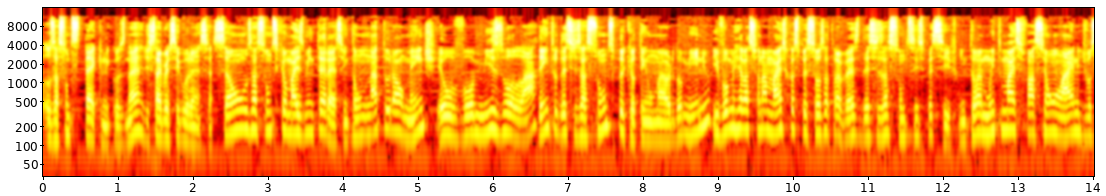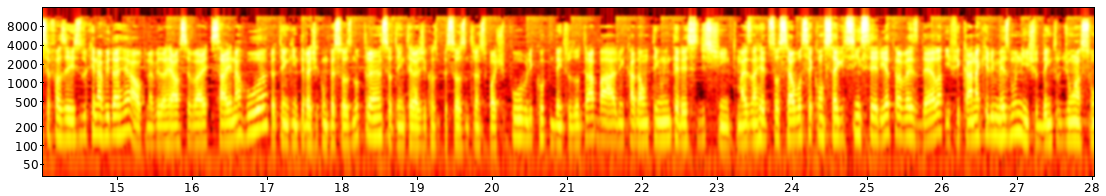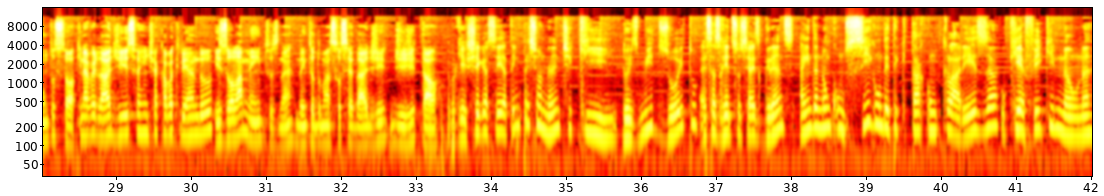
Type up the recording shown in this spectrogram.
os assuntos técnicos, né? De cibersegurança. São os assuntos que eu mais me interesso. Então, naturalmente, eu vou me isolar dentro desses assuntos porque eu tenho um maior domínio e vou me relacionar mais com as pessoas através desses assuntos em específico. Então, é muito mais fácil online de você fazer isso do que na vida real. na vida real você vai sair na rua, eu tenho que interagir com pessoas no trânsito, eu tenho que interagir com as pessoas no transporte público, dentro do trabalho, e cada um tem um interesse distinto. Mas na rede social você consegue se inserir através dela e ficar naquele mesmo nicho, dentro de um assunto só. Que na verdade isso a gente acaba criando isolamentos, né? Dentro de uma sociedade digital. É porque chega a ser até impressionante que 2018 essas redes sociais grandes ainda não consigam detectar com clareza o que é fake e não, né?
